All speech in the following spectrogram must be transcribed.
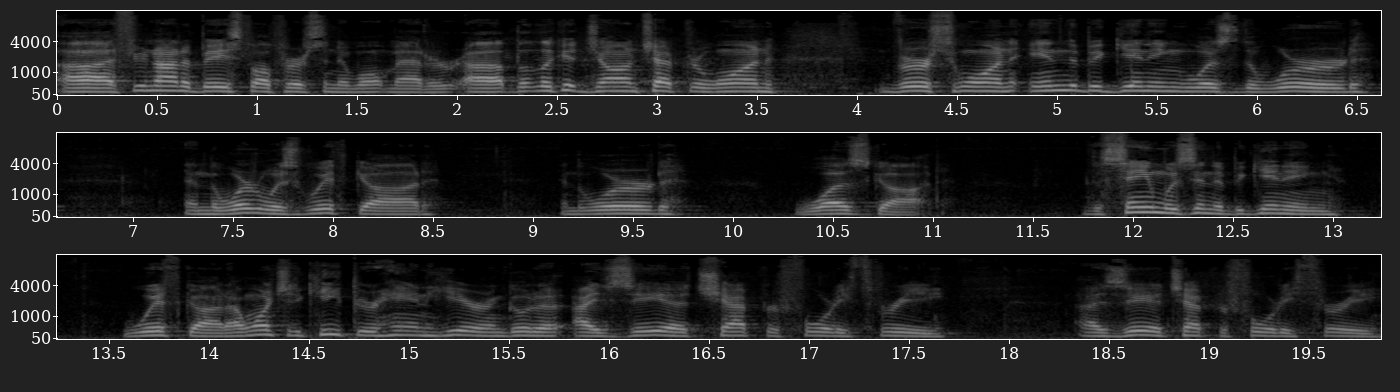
Uh, if you're not a baseball person, it won't matter. Uh, but look at John chapter 1, verse 1. In the beginning was the Word, and the Word was with God, and the Word was God. The same was in the beginning with God. I want you to keep your hand here and go to Isaiah chapter 43. Isaiah chapter 43.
